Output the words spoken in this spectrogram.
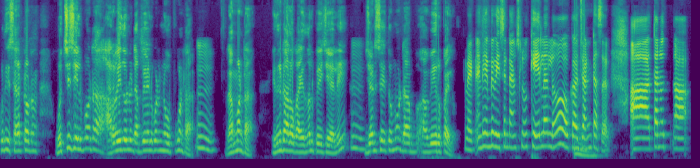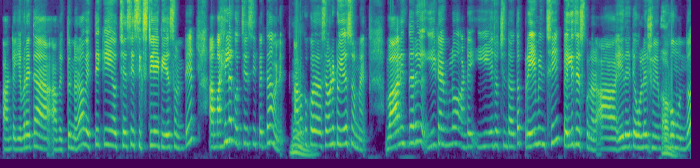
కొద్దిగా సెలెక్ట్ అవడం వచ్చేసి వెళ్ళిపోట అరవై ఐదు డెబ్బై ఏళ్ళు కూడా నేను ఒప్పుకుంటా. రమ్మంట. ఎందుకంటే వాళ్ళు ఒక ఐదు వందలు పే చేయాలి. జెంట్స్ అయితే డెబ్ వెయ్యి రూపాయలు రైట్ అంటే ఏంటి రీసెంట్ టైమ్స్లో కేరళలో ఒక. జంట సార్ ఆ తను అంటే ఎవరైతే ఆ- వ్యక్తి ఉన్నారో ఆ వ్యక్తికి వచ్చేసి సిక్స్టీ ఎయిట్ ఇయర్స్ ఉంటే ఆ మహిళకు వచ్చేసి పెద్ద ఆమెనే Hmm. ఆమెకు ఒక సెవెంటీ టూ ఇయర్స్ ఉన్నాయి వాళ్ళిద్దరు ఈ టైంలో అంటే ఈ ఏజ్ వచ్చిన తర్వాత ప్రేమించి పెళ్ళి చేసుకున్నారు ఆ ఏదైతే ఓల్డ్ ఏజ్. హోమ్ ఉందో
